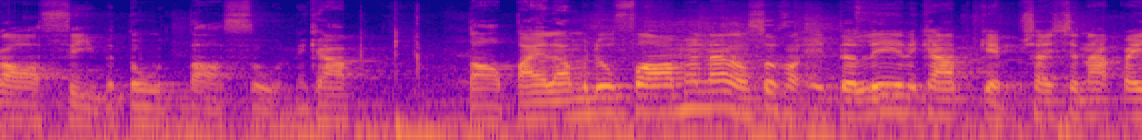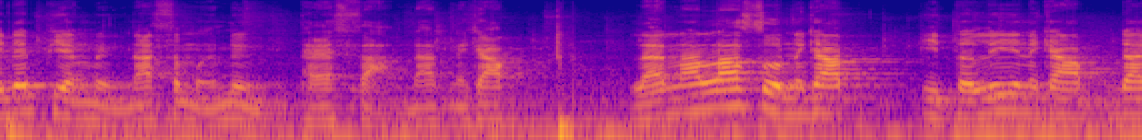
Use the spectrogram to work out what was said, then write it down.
กอร์ 4 ประตูต่อศูนย์นะครับต่อไปเรามาดูฟอร์มทางด้าของส่วนของอิตาลีนะครับเก็บชัยชนะไปได้เพียง 1 นัดเสมอ 1 แพ้ 3 นัดนะครับและนัดล่าสุดนะครับอิตาลีนะครับได้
